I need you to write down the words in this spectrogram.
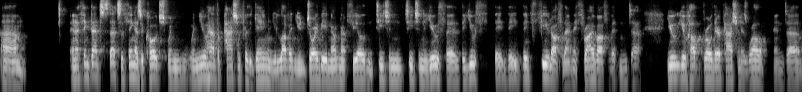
um, and I think that's that's the thing as a coach when when you have a passion for the game and you love it and you enjoy being out in that field and teaching teaching the youth. Uh, the youth they, they they feed off of that and they thrive off of it, and uh, you you help grow their passion as well. And uh,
